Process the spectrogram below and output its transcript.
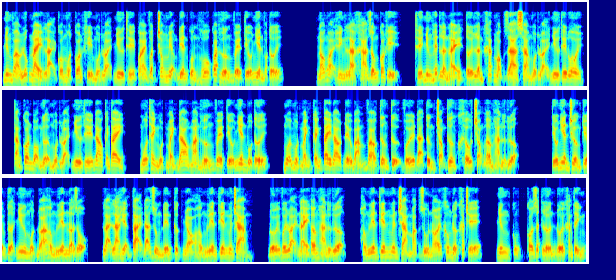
Nhưng vào lúc này lại có một con khỉ một loại như thế quái vật trong miệng điên cuồng hô quát hướng về tiểu nhiên vào tới. Nó ngoại hình là khá giống con khỉ thế nhưng hết lần này tới lần khác mọc ra xả một loại như thế đôi, tám con bọ ngựa một loại như thế đao cánh tay, múa thành một mảnh đao màn hướng về tiểu nhiên bổ tới, mỗi một mảnh cánh tay đao đều bám vào tương tự với đã từng trọng thương khấu trọng âm hàn lực lượng. Tiểu nhiên trường kiếm tựa như một đóa hồng liên nở rộ, lại là hiện tại đã dùng đến cực nhỏ hồng liên thiên nguyên trảm. Đối với loại này âm hàn lực lượng, hồng liên thiên nguyên trảm mặc dù nói không được khắc chế, nhưng cũng có rất lớn đối kháng tính.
